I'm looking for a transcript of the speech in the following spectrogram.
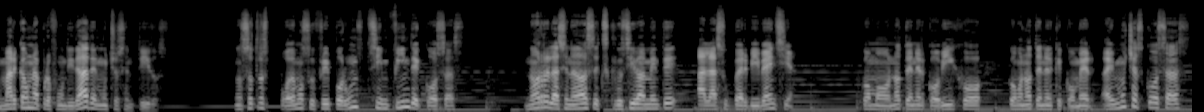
marca una profundidad en muchos sentidos. Nosotros podemos sufrir por un sinfín de cosas, no relacionadas exclusivamente a la supervivencia, como no tener cobijo, como no tener que comer. Hay muchas cosas,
